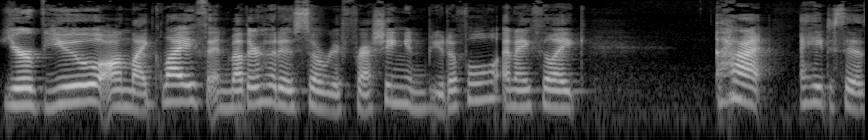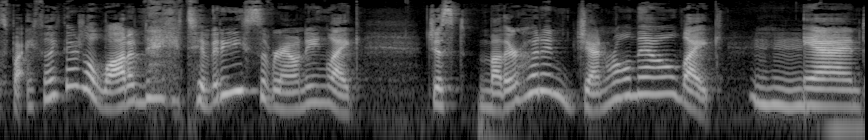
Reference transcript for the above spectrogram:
your view on like life and motherhood is so refreshing and beautiful and I feel like I hate to say this, but I feel like there's a lot of negativity surrounding like just motherhood in general now like mm-hmm. and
